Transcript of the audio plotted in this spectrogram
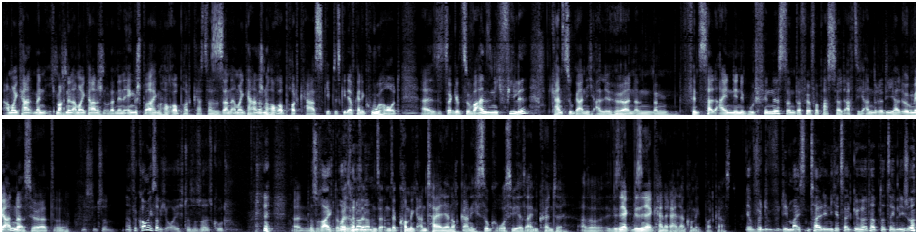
Amerikan, ich, mache einen amerikanischen oder einen englischsprachigen Horror-Podcast. Was es an amerikanischen Horror-Podcasts gibt, das geht auf keine Kuhhaut. Also, da gibt es so wahnsinnig viele, die kannst du gar nicht alle hören. Und dann findest halt einen, den du gut findest und dafür verpasst du halt 80 andere, die halt irgendwer anders hört. Das stimmt schon. Ja, für Comics habe ich euch, das ist alles gut. Das reicht, Dabei ist unser, unser, unser Comic-Anteil ja noch gar nicht so groß, wie er sein könnte. Also wir sind ja, wir sind ja kein reiner Comic-Podcast. Ja, für für den meisten Teil, den ich jetzt halt gehört habe, tatsächlich schon.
